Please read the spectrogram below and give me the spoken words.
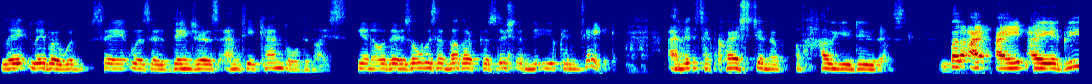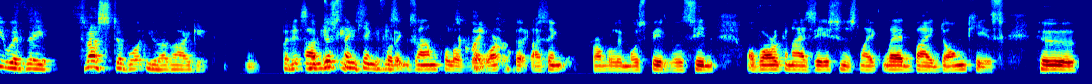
Labour would say it was a dangerous anti-candle device. You know, there's always another position that you can take, and it's a question of, of how you do this. But I, I, I agree with the thrust of what you have argued. But it's I'm just thinking, for example, of the work complex. that I think probably most people have seen of organisations like Led by Donkeys, who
